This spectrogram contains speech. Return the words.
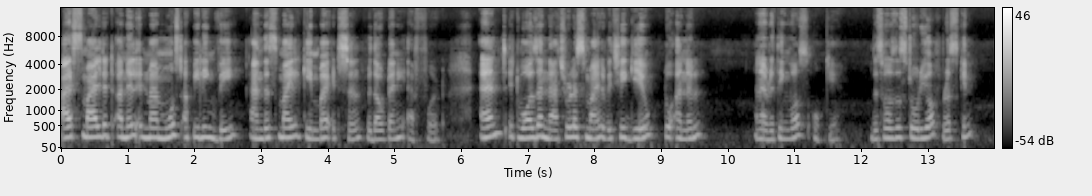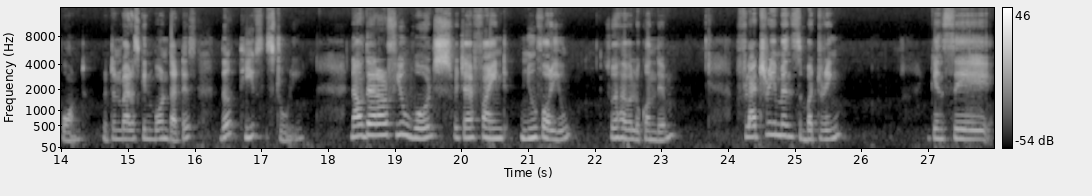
I smiled at Anil in my most appealing way, and the smile came by itself without any effort. And it was a natural smile which he gave to Anil, and everything was okay. This was the story of Ruskin Bond, written by Ruskin Bond, that is the thief's story. Now, there are a few words which I find new for you so have a look on them flattery means buttering you can say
